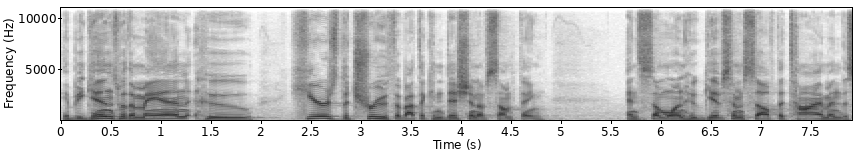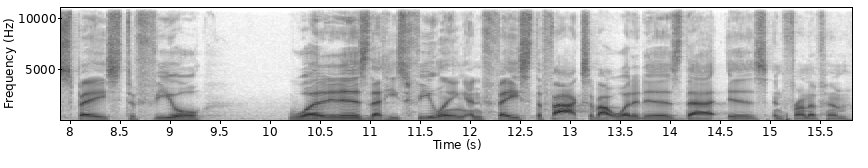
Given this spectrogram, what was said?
It begins with a man who hears the truth about the condition of something and someone who gives himself the time and the space to feel what it is that he's feeling and face the facts about what it is that is in front of him.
